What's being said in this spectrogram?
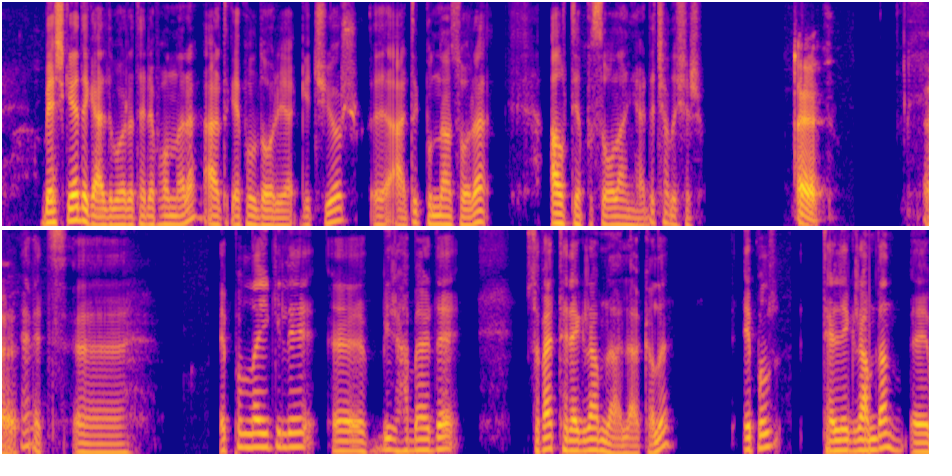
5G de geldi bu arada telefonlara. Artık Apple da oraya geçiyor. Ee, artık bundan sonra altyapısı olan yerde çalışır. Evet. Evet. Evet. E, Apple'la ilgili e, bir haberde bu sefer Telegram'la alakalı. Apple Telegram'dan e,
